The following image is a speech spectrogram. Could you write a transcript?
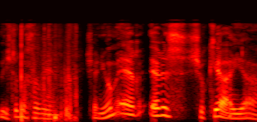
ולשתות אחריהם. כשאני אומר ארס שוקע היה,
